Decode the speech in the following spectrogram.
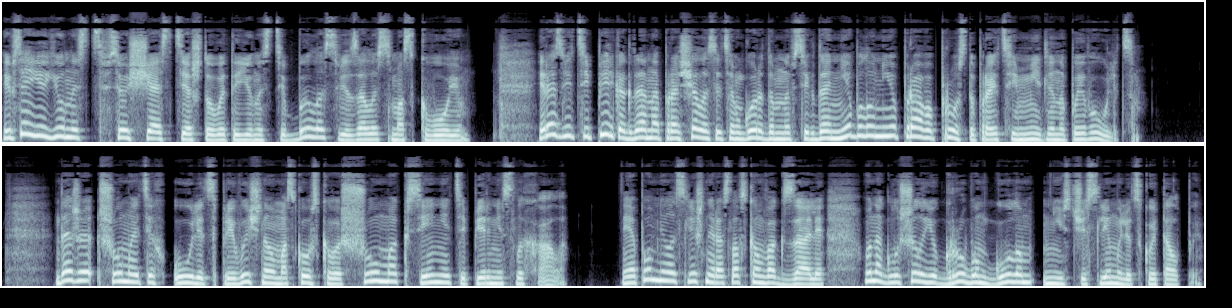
И вся ее юность, все счастье, что в этой юности было, связалось с Москвою. И разве теперь, когда она прощалась с этим городом навсегда, не было у нее права просто пройти медленно по его улицам? Даже шума этих улиц, привычного московского шума, Ксения теперь не слыхала. И опомнилась лишь на Ярославском вокзале, он оглушил ее грубым гулом неисчислимой людской толпы.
